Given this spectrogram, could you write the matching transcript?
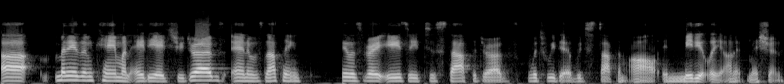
Uh, many of them came on ADHD drugs, and it was nothing. It was very easy to stop the drugs, which we did. We stopped them all immediately on admission,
